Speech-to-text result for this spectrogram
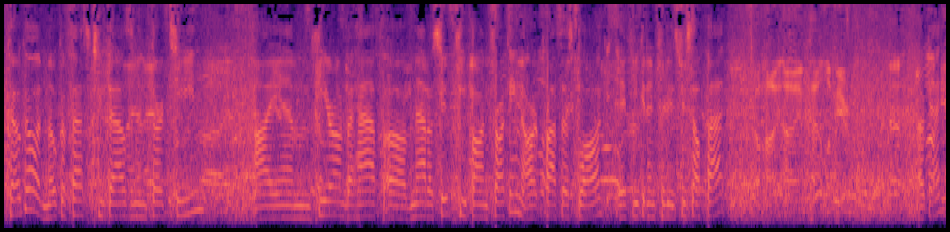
Coco at MoCCA Fest 2013. I am here on behalf of Natto Soup Keep On Trucking, the art process blog. If you could introduce yourself, Pat. Oh, hi, I'm Pat LaPierre. Okay.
